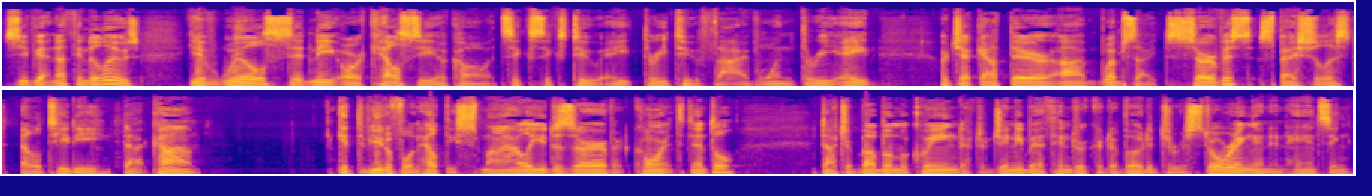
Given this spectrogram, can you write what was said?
So you've got nothing to lose. Give Will, Sydney, or Kelsey a call at 662 832 5138 or check out their uh, website, servicespecialistltd.com. Get the beautiful and healthy smile you deserve at Corinth Dental. Dr. Bubba McQueen, Dr. Jenny Beth Hendrick are devoted to restoring and enhancing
